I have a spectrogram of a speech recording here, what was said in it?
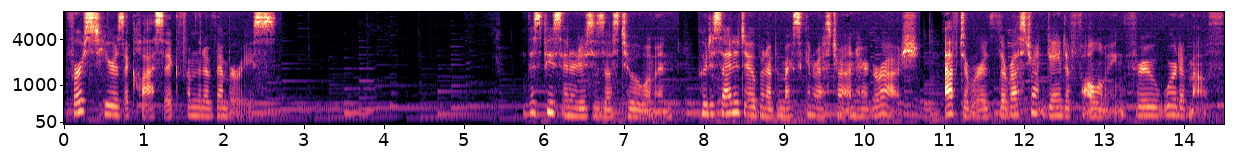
First, here's a classic from the November race. This piece introduces us to a woman who decided to open up a Mexican restaurant in her garage. Afterwards, the restaurant gained a following through word of mouth.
